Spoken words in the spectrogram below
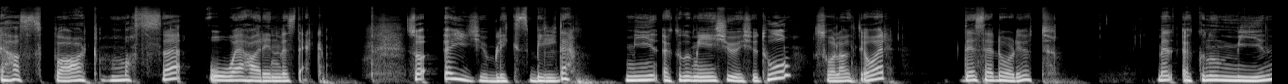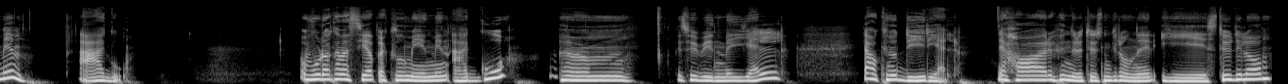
Jeg har spart masse, og jeg har investert. Så øyeblikksbildet, min økonomi i 2022, så langt i år, det ser dårlig ut. Men økonomien min er god. Og hvordan kan jeg si at økonomien min er god? Um, hvis vi begynner med gjeld Jeg har ikke noe dyr gjeld. Jeg har 100 000 kroner i studielån.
